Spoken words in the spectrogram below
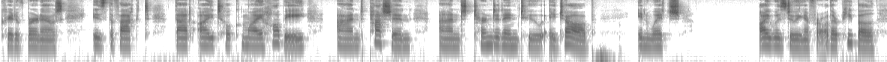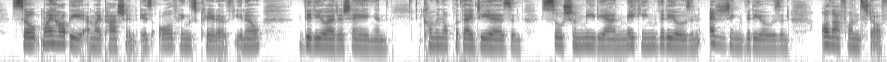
creative burnout is the fact that I took my hobby and passion and turned it into a job in which I was doing it for other people. So, my hobby and my passion is all things creative, you know, video editing and coming up with ideas and social media and making videos and editing videos and all that fun stuff.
